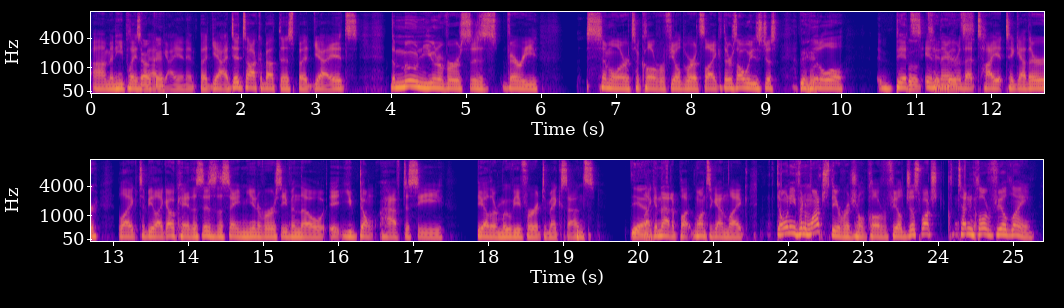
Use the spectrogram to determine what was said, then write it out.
um, and he plays a Okay. bad guy in it. But yeah, I did talk about this. But yeah, it's the Moon universe is very similar to Cloverfield, where it's like there's always just little bits in there that tie it together, like to be like, okay, this is the same universe, even though it, you don't have to see the other movie for it to make sense. yeah. Like in that, once again, like don't even watch the original Cloverfield. Just watch Ten Cloverfield Lane.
